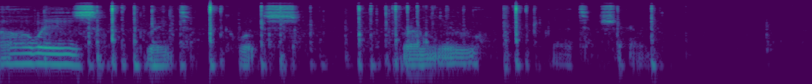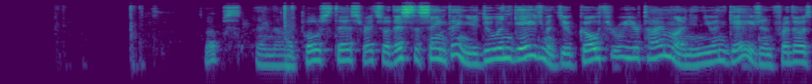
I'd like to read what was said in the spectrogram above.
Always great quotes from you at Sharon oops and now I post this right? So this is the same thing. You do engagement. You go through your timeline and you engage. And for those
